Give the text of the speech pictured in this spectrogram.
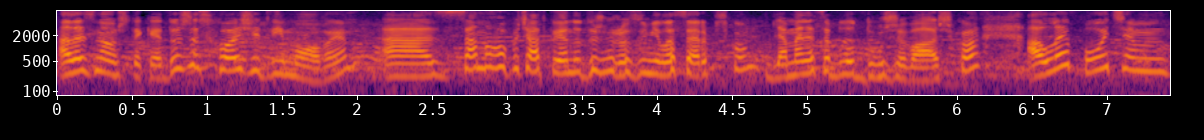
Але знову ж таки дуже схожі дві мови. А з самого початку я не дуже розуміла сербську. Для мене це було дуже важко. Але потім,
